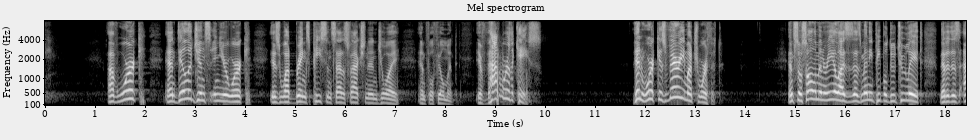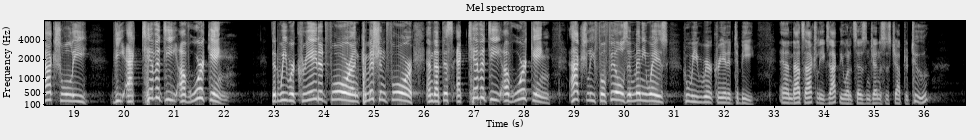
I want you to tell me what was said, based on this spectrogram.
of work and diligence in your work is what brings peace and satisfaction and joy and fulfillment. If that were the case, then work is very much worth it. And so Solomon realizes, as many people do too late, that it is actually the activity of working that we were created for and commissioned for, and that this activity of working actually fulfills in many ways who we were created to be. And that's actually exactly what it says in Genesis chapter 2,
